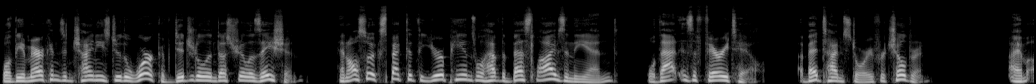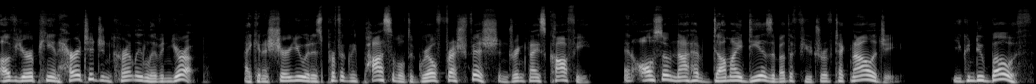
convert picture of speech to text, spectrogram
while the Americans and Chinese do the work of digital industrialization, and also expect that the Europeans will have the best lives in the end, well, that is a fairy tale, a bedtime story for children. I am of European heritage and currently live in Europe. I can assure you it is perfectly possible to grill fresh fish and drink nice coffee, and also not have dumb ideas about the future of technology. You can do both.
